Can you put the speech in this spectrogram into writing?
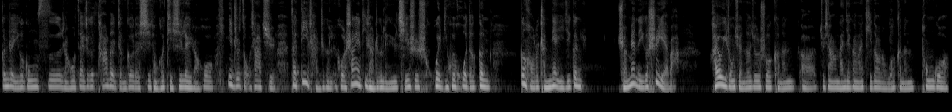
跟着一个公司，然后在这个它的整个的系统和体系内，然后一直走下去，在地产这个或者商业地产这个领域，其实是会你会获得更更好的沉淀以及更全面的一个视野吧。还有一种选择就是说，可能呃，就像楠姐刚才提到的，我可能通过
